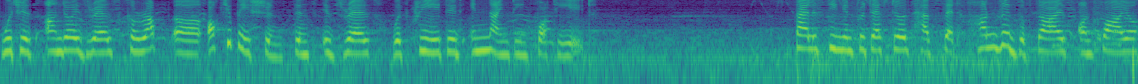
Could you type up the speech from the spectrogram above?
which is under Israel's corrupt uh, occupation since Israel was created in 1948. Palestinian protesters have set hundreds of tires on fire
